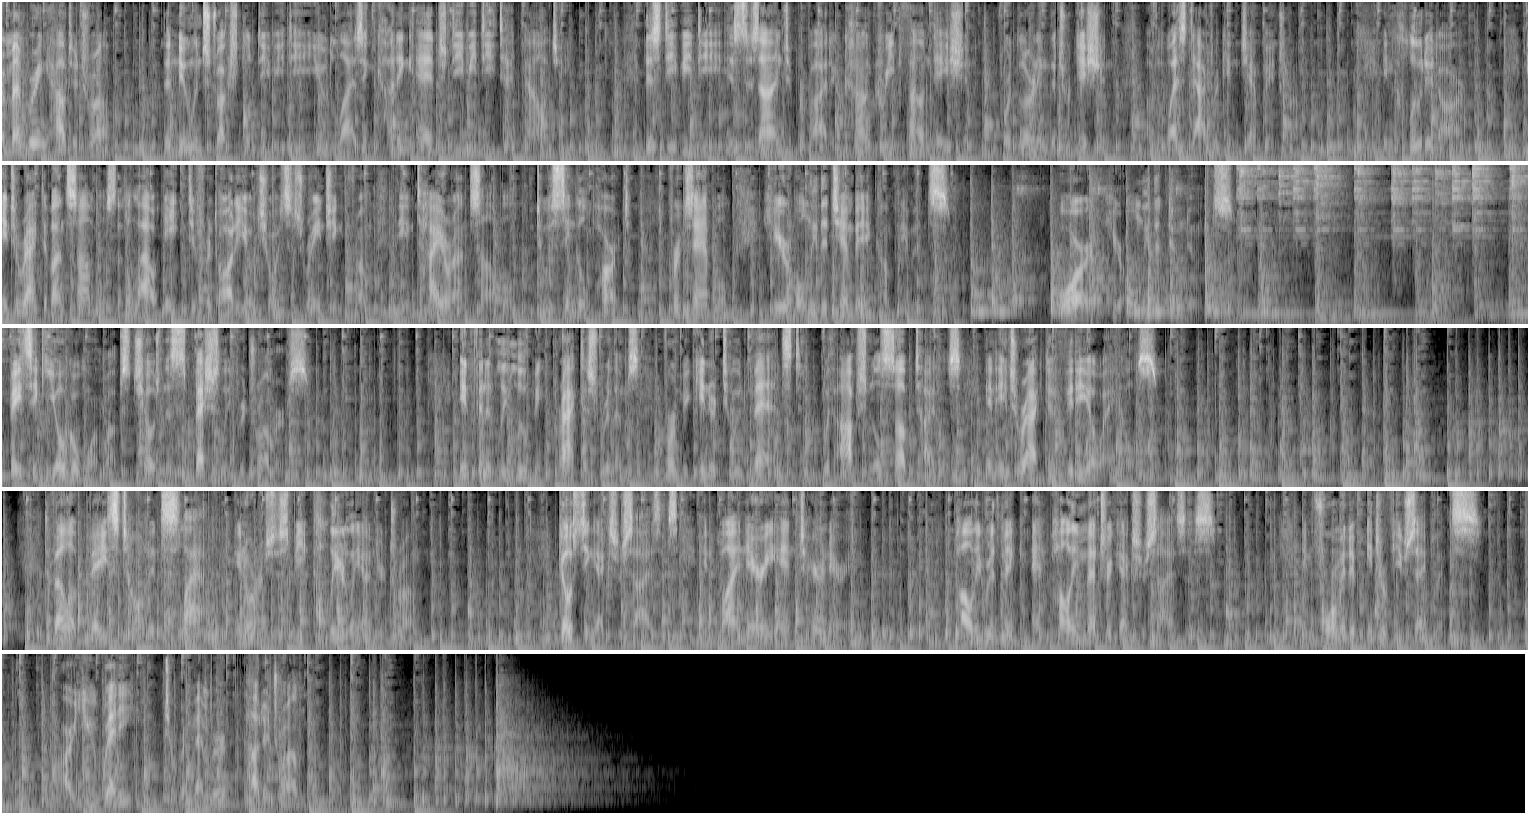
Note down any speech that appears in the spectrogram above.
Remembering How to Drum, the new instructional DVD utilizing cutting edge DVD technology. This DVD is designed to provide a concrete foundation for learning the tradition of the West African djembe drum. Included are interactive ensembles that allow eight different audio choices ranging from the entire ensemble to a single part. For example, hear only the djembe accompaniments, or hear only the dununs. Basic yoga warm-ups chosen especially for drummers. Infinitely looping practice rhythms for beginner to advanced with optional subtitles and interactive video angles. Develop bass, tone, and slap in order to speak clearly on your drum. Ghosting exercises in binary and ternary. Polyrhythmic and polymetric exercises. Informative interview segments. Are you ready to remember how to drum?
